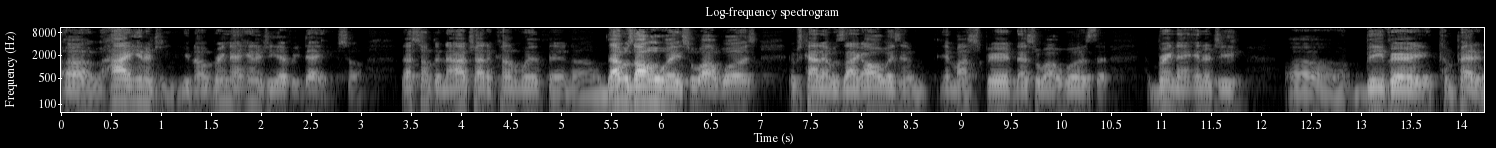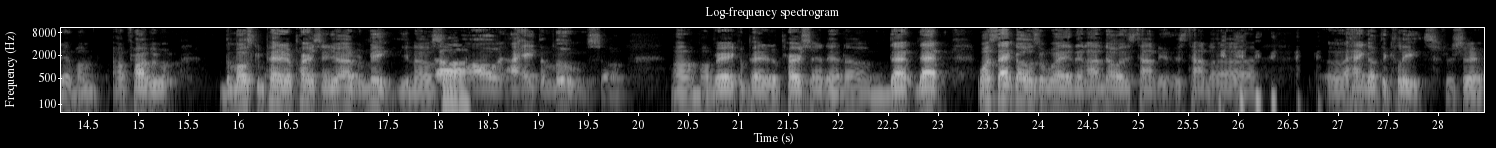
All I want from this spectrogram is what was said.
uh, high energy, you know, bring that energy every day. So that's something that I try to come with. And um, that was always who I was. It was kind of, it was like always in, in my spirit. That's who I was to bring that energy, uh, be very competitive. I'm, I'm probably the most competitive person you ever meet. You know, so uh. I, always, I hate to lose. So um, I'm a very competitive person, and um, that that once that goes away, then I know it's time to it's time to uh, uh, hang up the cleats for sure.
